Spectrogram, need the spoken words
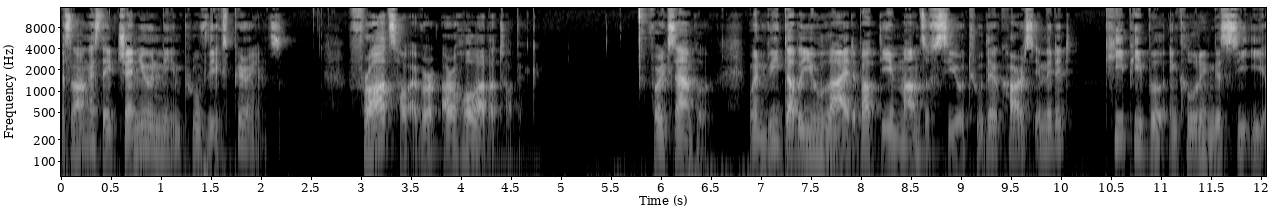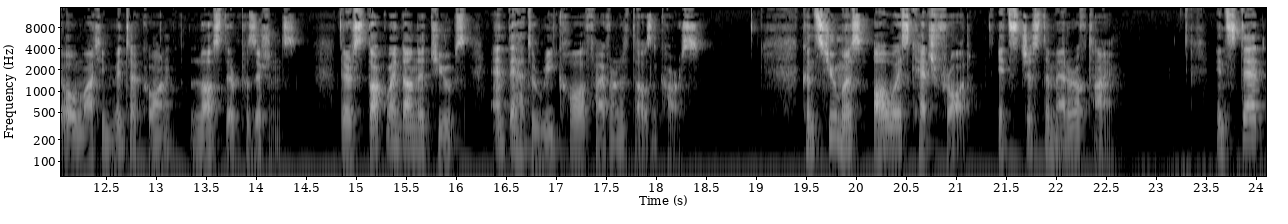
as long as they genuinely improve the experience. Frauds, however, are a whole other topic. For example, when VW lied about the amounts of CO2 their cars emitted, key people, including the CEO Martin Winterkorn, lost their positions. Their stock went down the tubes and they had to recall 500,000 cars. Consumers always catch fraud, it's just a matter of time. Instead,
